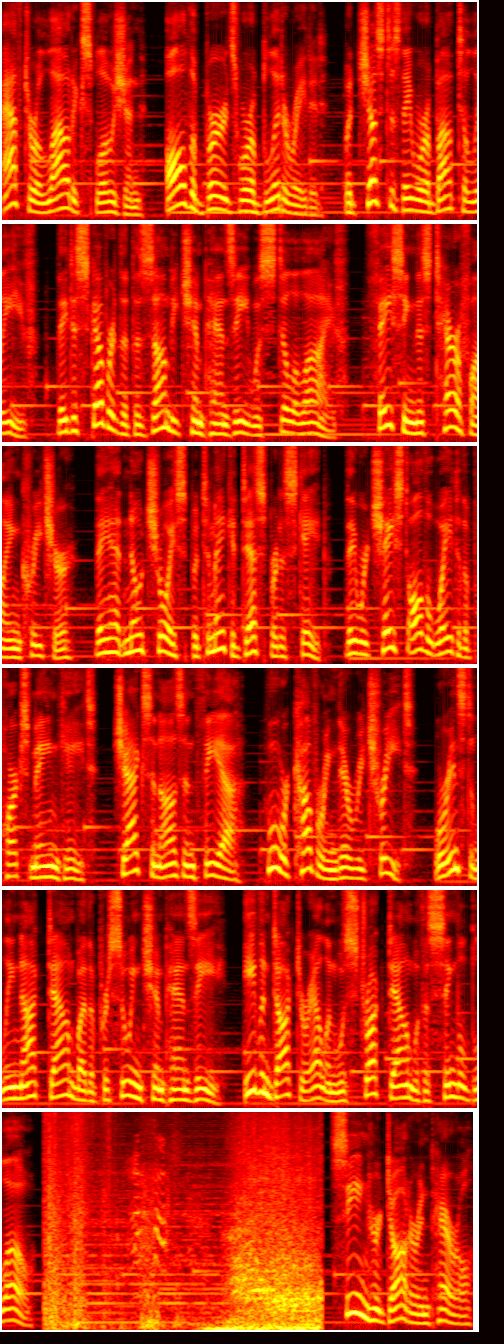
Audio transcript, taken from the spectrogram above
After a loud explosion, all the birds were obliterated, but just as they were about to leave, they discovered that the zombie chimpanzee was still alive. Facing this terrifying creature, they had no choice but to make a desperate escape. They were chased all the way to the park's main gate. Jackson, Oz, and Thea, who were covering their retreat, were instantly knocked down by the pursuing chimpanzee. Even Dr. Ellen was struck down with a single blow. Seeing her daughter in peril,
